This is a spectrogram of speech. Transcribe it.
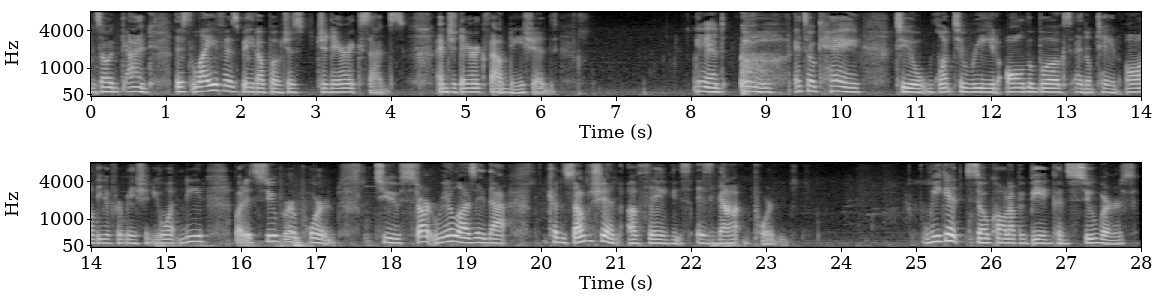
And so, again, this life is made up of just generic sense and generic foundations. And it's okay to want to read all the books and obtain all the information you want need, but it's super important to start realizing that consumption of things is not important. We get so caught up in being consumers.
